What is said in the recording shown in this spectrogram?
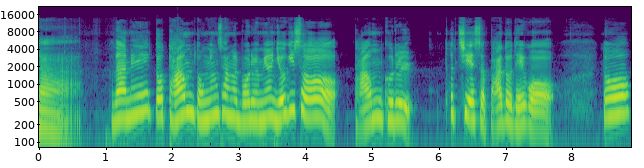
자, 그 다음에 또 다음 동영상을 보려면 여기서 다음 글을 터치해서 봐도 되고, 또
